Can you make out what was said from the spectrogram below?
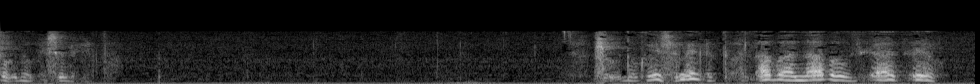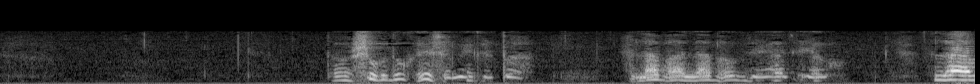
सुख दुख समय सुख दुख समय करता लाभ लाभ हो। तो सुख दुख है समय करता लाभ लाभ हो। लाभ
